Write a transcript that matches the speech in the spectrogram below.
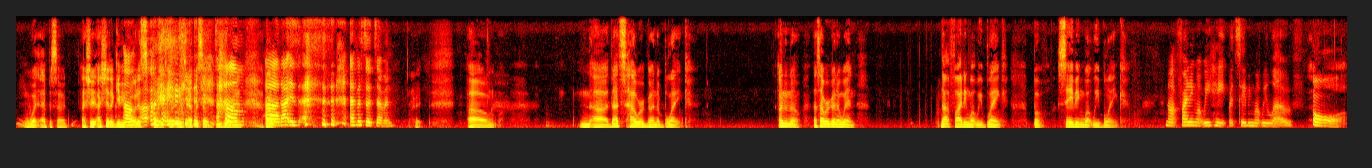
What episode? I should I should have given you Oh, bonus uh, points for which episode these um, uh, Alright. that is episode seven. Right. Um, uh, that's how we're gonna blank. Oh no no, that's how we're gonna win. Not fighting what we blank, but saving what we blink. Not fighting what we hate, but saving what we love. Oh.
